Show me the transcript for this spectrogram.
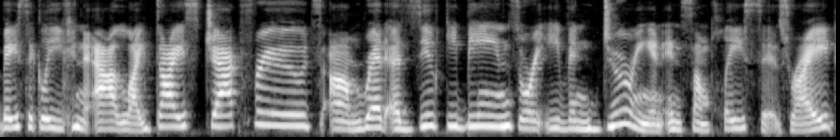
basically, you can add like diced jackfruits, um, red azuki beans, or even durian in some places, right?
